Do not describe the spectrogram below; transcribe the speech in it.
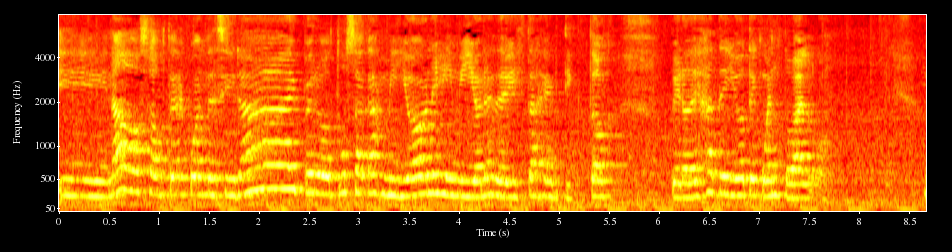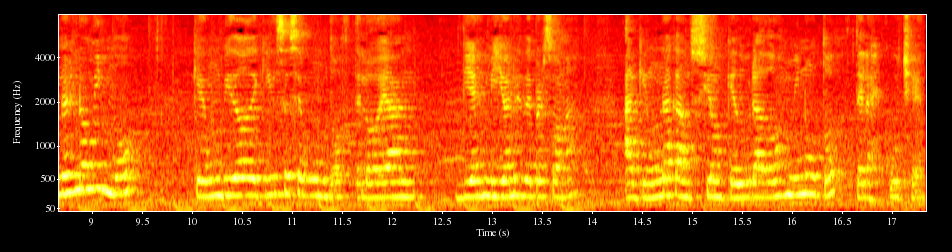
Y nada, o sea, ustedes pueden decir, ay, pero tú sacas millones y millones de vistas en TikTok. Pero déjate, yo te cuento algo. No es lo mismo que un video de 15 segundos te lo vean 10 millones de personas a que una canción que dura 2 minutos te la escuchen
